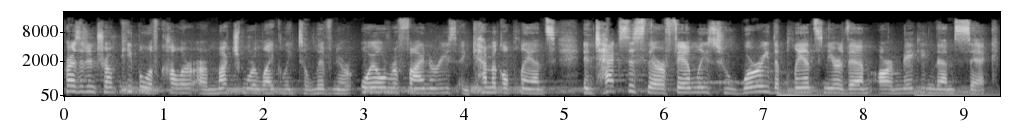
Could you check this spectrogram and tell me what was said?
President Trump, people of color are much more likely to live near oil refineries and chemical plants. In Texas, there are families who worry the plants near them are making them sick.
